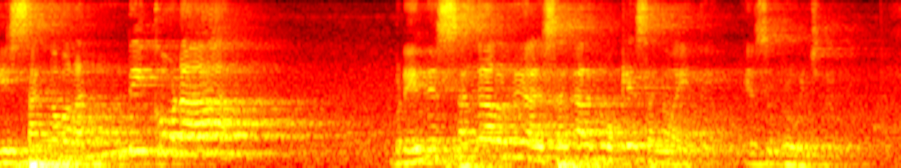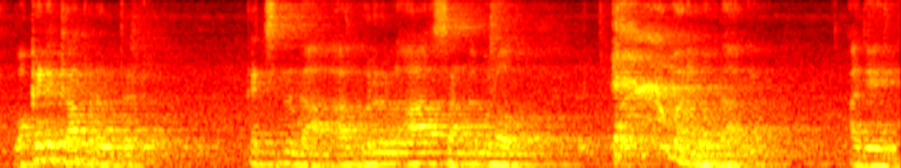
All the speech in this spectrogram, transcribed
ఈ సంఘములన్నీ కూడా ఇప్పుడు ఎన్ని సంఘాలు ఉన్నాయో ఆ సంఘాలకు ఒకే సంఘం అయింది. యేసు ప్రభుత్వం ఇచ్చినప్పుడు కాపాడవుతాడు ఖచ్చితంగా ఆ గొర్రెలు ఆ సంఘములో అది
